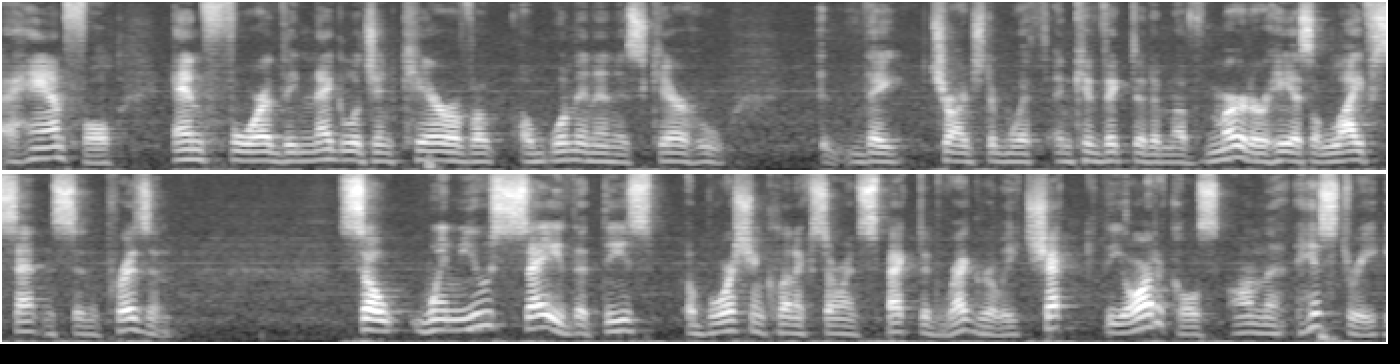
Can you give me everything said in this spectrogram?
a handful and for the negligent care of a, a, woman in his care who they charged him with and convicted him of murder. He has a life sentence in prison. So when you say that these abortion clinics are inspected regularly, check the articles on the history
